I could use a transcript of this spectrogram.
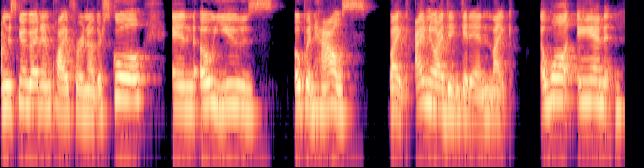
I'm just going to go ahead and apply for another school. And OU's open house, like I knew I didn't get in. Like Well, and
